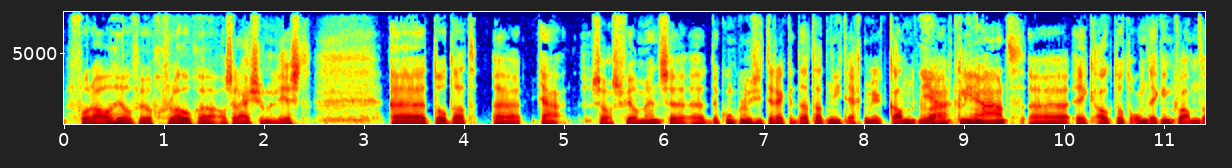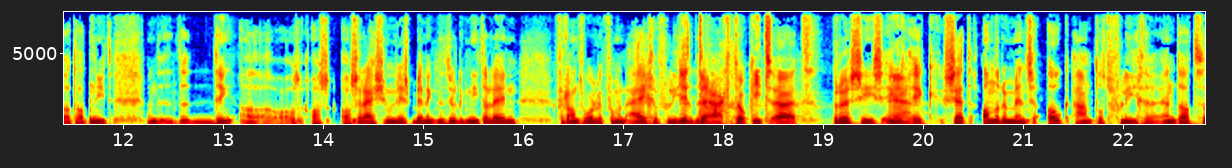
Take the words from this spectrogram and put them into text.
vooral heel veel gevlogen als reisjournalist. Totdat, uh, ja, zoals veel mensen uh, de conclusie trekken dat dat niet echt meer kan qua ja, klimaat. Ja. ik ook tot de ontdekking kwam dat dat niet. De ding, als, als, als reisjournalist ben ik natuurlijk niet alleen verantwoordelijk voor mijn eigen vliegen. Je draagt ook iets uit. Precies, ik, ja. ik, zet andere mensen ook aan tot vliegen. En dat,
